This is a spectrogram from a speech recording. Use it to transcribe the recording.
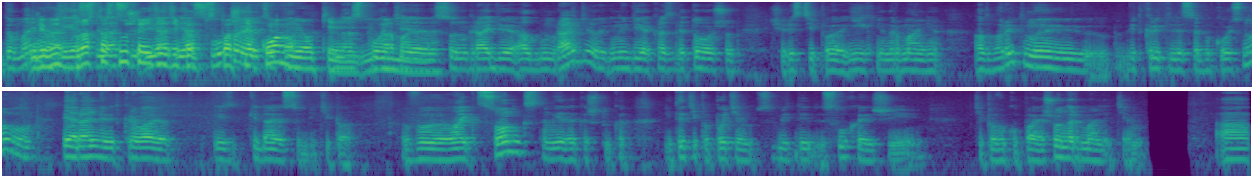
до мене, Или ви а я, просто я, слушаєте, я, типа, я слухаю, сплошняком типа, і окей, на і споті нормально. Song Radio, Album Radio, іноді якраз для того, щоб через типа, їхні нормальні алгоритми відкрити для себе когось нового, я реально відкриваю і кидаю собі, типа, в Liked Songs, там є така штука, і ти типа, потім собі ти слухаєш і типа, викупаєш, о, нормальна тема. А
